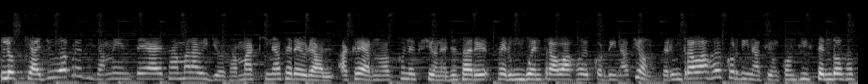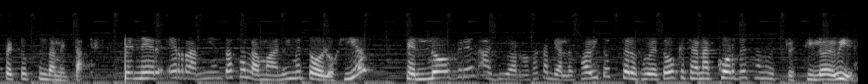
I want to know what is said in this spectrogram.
Lo que ayuda precisamente a esa maravillosa máquina cerebral a crear nuevas conexiones es hacer un buen trabajo de coordinación. Hacer un trabajo de coordinación consiste en dos aspectos fundamentales. Tener herramientas a la mano y metodologías que logren ayudarnos a cambiar los hábitos, pero sobre todo que sean acordes a nuestro estilo de vida.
